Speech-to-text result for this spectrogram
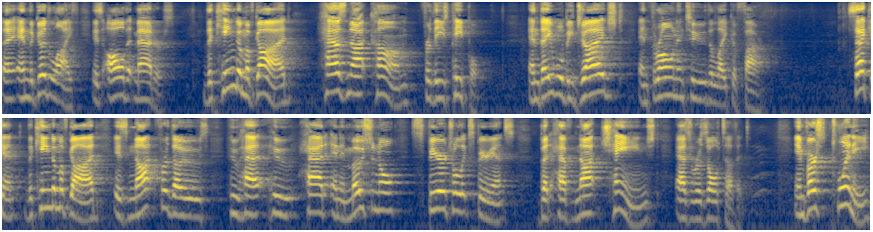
and the good life is all that matters. The kingdom of God has not come for these people, and they will be judged and thrown into the lake of fire. Second, the kingdom of God is not for those who, ha- who had an emotional, spiritual experience but have not changed as a result of it. In verse 20,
